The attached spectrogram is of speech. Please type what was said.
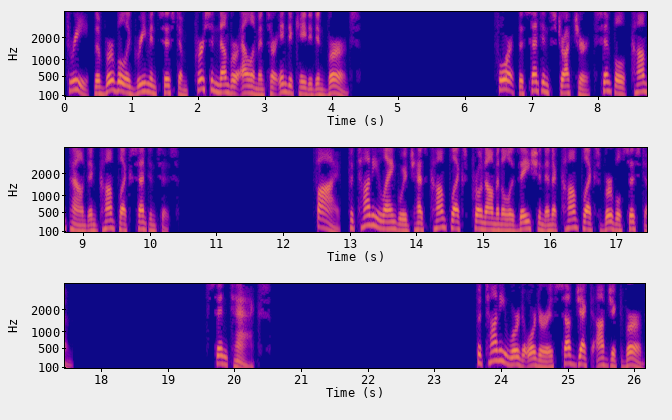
3. The verbal agreement system, person number elements are indicated in verbs. 4. The sentence structure, simple, compound and complex sentences. 5. Patani language has complex pronominalization and a complex verbal system. Syntax Patani word order is subject-object-verb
